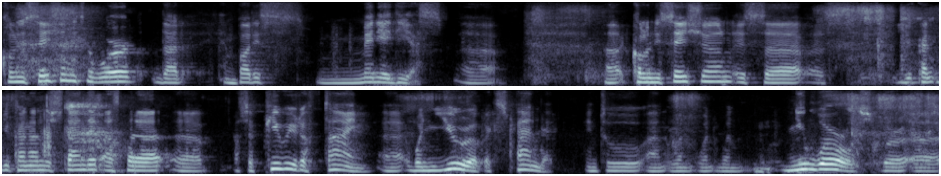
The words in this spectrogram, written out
colonization is a word that embodies many ideas. Uh, uh, colonization is, uh, you can you can understand it as a uh, as a period of time uh, when Europe expanded into and when when, when new worlds were uh,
